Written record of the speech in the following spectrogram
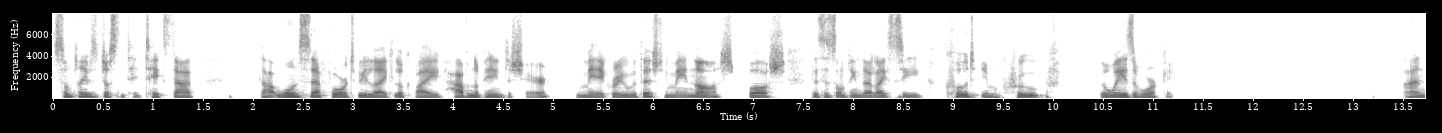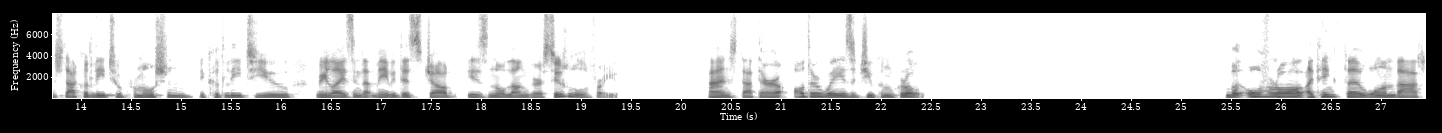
sometimes it just it takes that that one step forward to be like, look, I have an opinion to share. You may agree with it, you may not, but this is something that I see could improve the ways of working. And that could lead to a promotion. It could lead to you realizing that maybe this job is no longer suitable for you and that there are other ways that you can grow. But overall, I think the one that,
